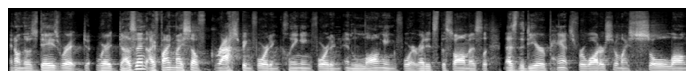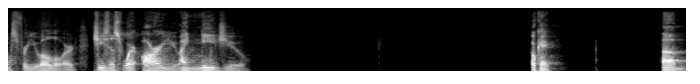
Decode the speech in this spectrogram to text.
And on those days where it, where it doesn't, I find myself grasping for it and clinging for it and, and longing for it, right? It's the psalmist, as the deer pants for water, so my soul longs for you, O Lord. Jesus, where are you? I need you. Okay. Um,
